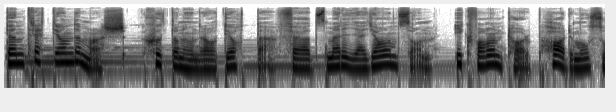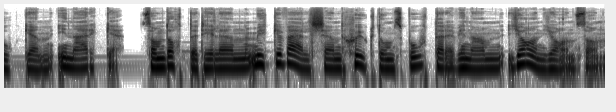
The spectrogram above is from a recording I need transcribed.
Den 30 mars 1788 föds Maria Jansson i Kvarntorp, Hardemo socken i Närke som dotter till en mycket välkänd sjukdomsbotare vid namn Jan Jansson,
